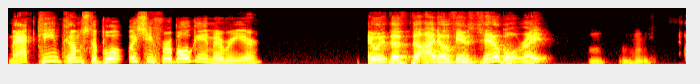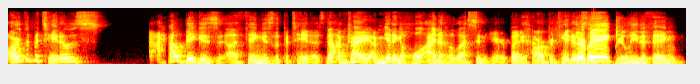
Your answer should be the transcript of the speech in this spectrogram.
MAC team comes to Boise for a bowl game every year. It was the the Idaho famous Potato Bowl, right? Mm-hmm. Are the potatoes how big is a thing is the potatoes? Now, I'm trying. I'm getting a whole Idaho lesson here, but Yeah. are potatoes They're like big. really the thing?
